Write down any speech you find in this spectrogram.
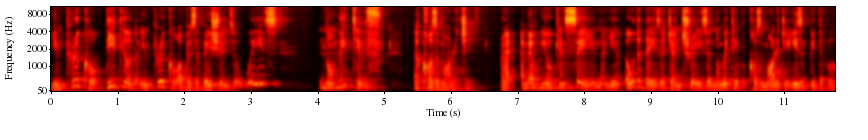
empirical, detailed empirical observations with normative uh, cosmology right? I mean, you can see you know, in older days, the gentry, the normative cosmology is a bit of a,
